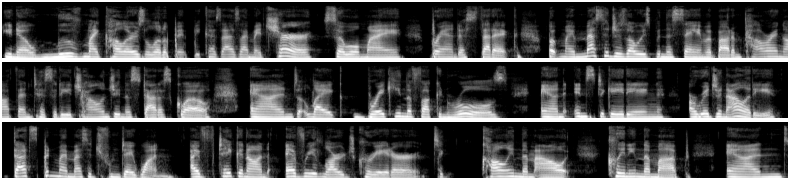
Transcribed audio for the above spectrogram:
you know, move my colors a little bit because as I mature, so will my brand aesthetic. But my message has always been the same about empowering authenticity, challenging the status quo and like breaking the fucking rules and instigating originality. That's been my message from day one. I've taken on every large creator to calling them out, cleaning them up and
